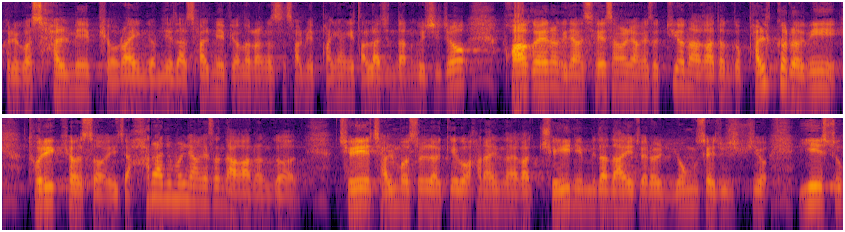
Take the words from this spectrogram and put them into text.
그리고 삶의 변화인 겁니다. 삶의 변화라는 것은 삶의 방향이 달라진다는 것이죠. 과거에는 그냥 세상을 향해서 뛰어나가던 그 발걸음이 돌이켜서 이제 하나님을 향해서 나가는 것. 죄의 잘못을 느끼고 하나님 나가 죄인입니다. 나의 죄를 용서해 주십시오. 예수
